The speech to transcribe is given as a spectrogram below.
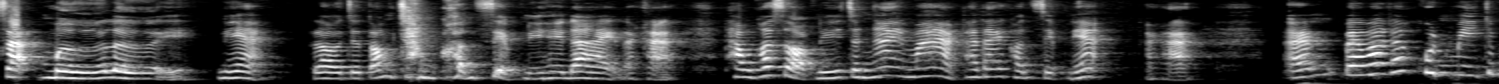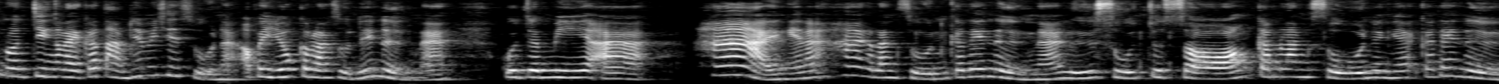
เสมอเลย เนี่ยเราจะต้องจำคอนเซปต์นี้ให้ได้นะคะทำข้อสอบนี้จะง่ายมากถ้าได้คอนเซปต์เนี้ยนะคะอันแปลว่าถ้าคุณมีจำนวนจริงอะไรก็ตามที่ไม่ใช่ศูนย์นะเอาไปยกกำลังศูนย์ได้หนึ่งนะคุณจะมีอ่า ห้าอย่างเงี้ยนะห้ากำลังศูนย์ก็ได้หนึ่งนะหรือศูนย์จุดสองกำลังศูนย์อย่างเงี้ยก็ได้หนึ่ง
